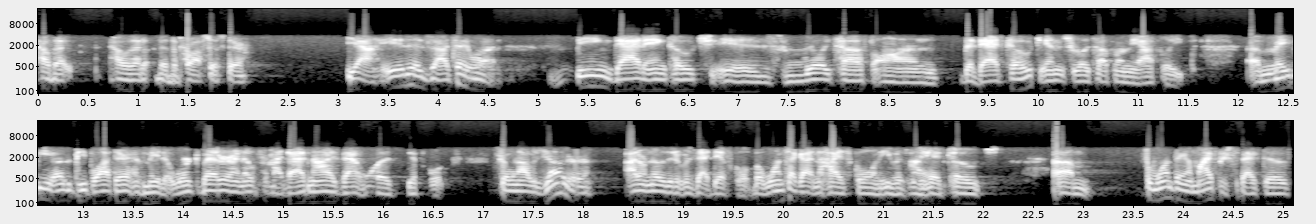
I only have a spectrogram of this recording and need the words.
how that how that the, the process there. Yeah, it is. I tell you what, being dad and coach is really tough on the dad coach, and it's really tough on the athlete. Uh, maybe other people out there have made it work better. I know for my dad and I, that was difficult. So when I was younger, I don't know that it was that difficult. But once I got into high school and he was my head coach, um, for one thing, on my perspective,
